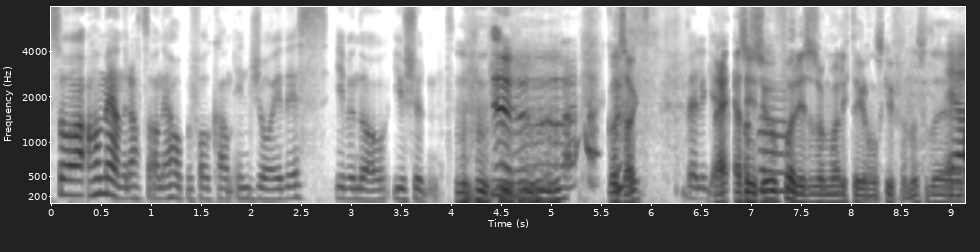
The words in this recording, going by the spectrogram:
Så han mener at sånn Jeg håper folk kan enjoy this, even though you shouldn't. Godt sagt. Veldig gøy. Jeg, jeg syns jo forrige sesong var litt grann skuffende. Så det Ja.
